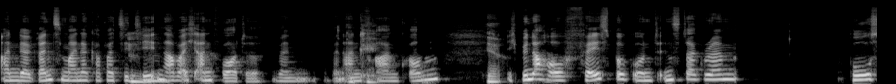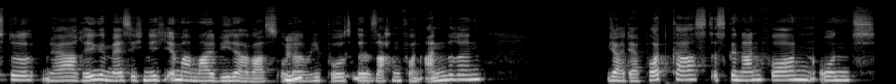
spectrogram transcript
an der Grenze meiner Kapazitäten, mhm. aber ich antworte, wenn, wenn Anfragen okay. kommen. Ja. Ich bin auch auf Facebook und Instagram, poste ja regelmäßig nicht immer mal wieder was oder mhm. reposte Sachen von anderen. Ja, der Podcast ist genannt worden und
